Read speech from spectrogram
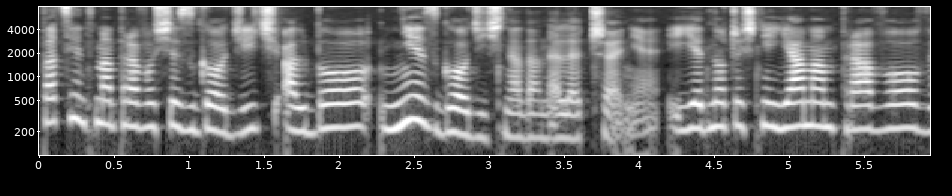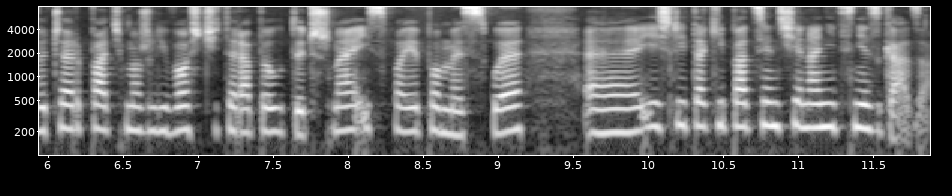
Pacjent ma prawo się zgodzić albo nie zgodzić na dane leczenie, i jednocześnie ja mam prawo wyczerpać możliwości terapeutyczne i swoje pomysły, e, jeśli taki pacjent się na nic nie zgadza.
